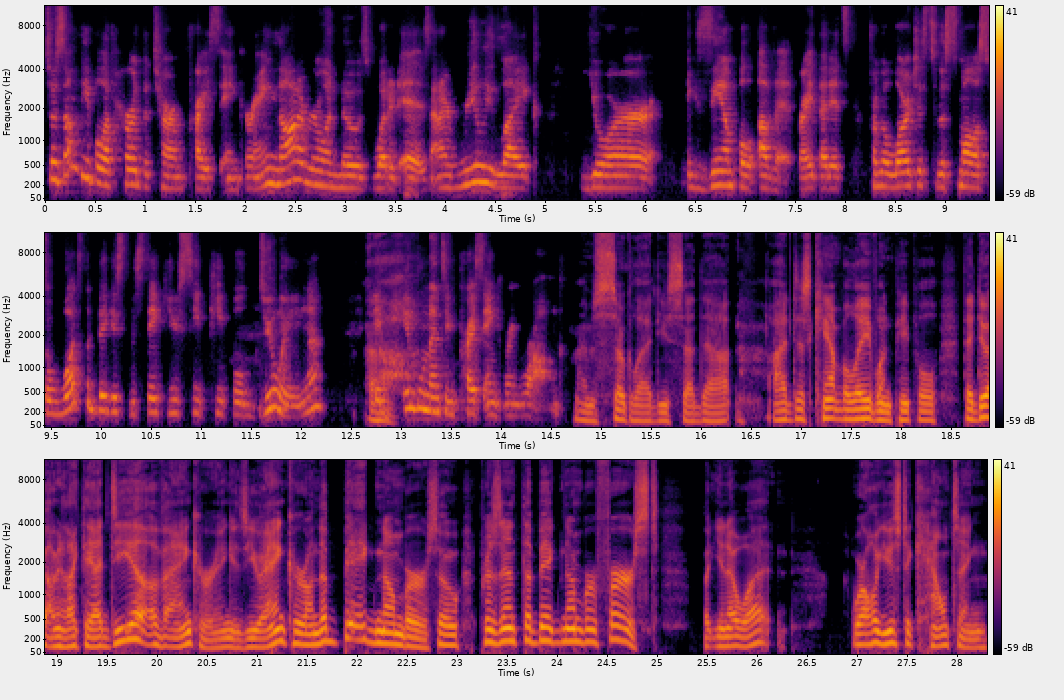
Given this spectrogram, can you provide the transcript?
So some people have heard the term price anchoring. Not everyone knows what it is. And I really like your example of it, right? That it's from the largest to the smallest. So what's the biggest mistake you see people doing in Oh, implementing price anchoring wrong? I'm so glad you said that. I just can't believe when people they do. I mean, like the idea of anchoring is you anchor on the big number. So present the big number first. But you know what? We're all used to counting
